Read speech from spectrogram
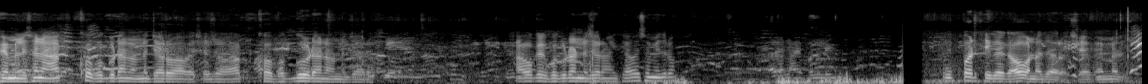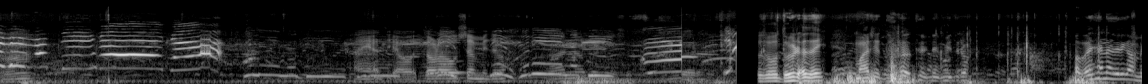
ફેમિલી છે ને, આખો ભગોડાનો નજારો આવે છે, જો આખો ભગોડાનો નજારો. આવો કંઈક ભગોડાનો નજારો અહીંથી આવે છે, મિત્રો? ઉપરથી કંઈક આવો નજારો છે ફેમિલી અહીંયાથી આવો, તળાવ છે, મિત્રો. જો ધોડા જાય મારે ધોડા થઈને, મિત્રો. હવે છે ને તરીકે આમ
